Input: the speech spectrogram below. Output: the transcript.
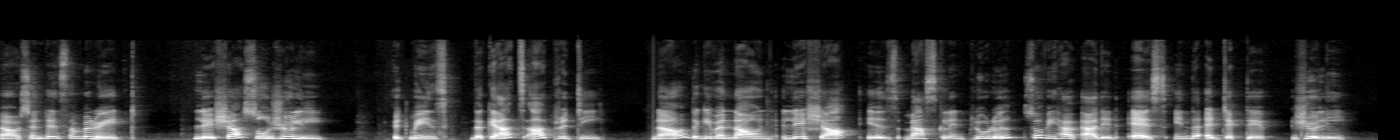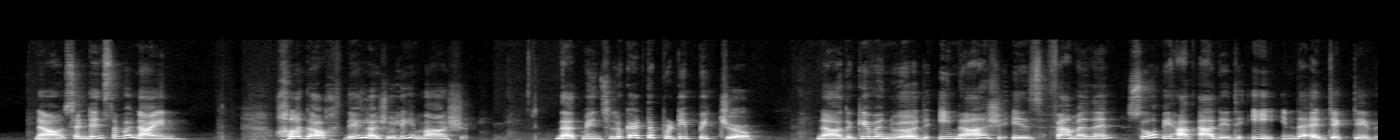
Now sentence number 8. Les chats sont jolis. It means the cats are pretty. Now the given noun les chats is masculine plural so we have added s in the adjective joli. Now sentence number 9. Regardez la jolie image. That means look at the pretty picture. Now the given word image is feminine so we have added e in the adjective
